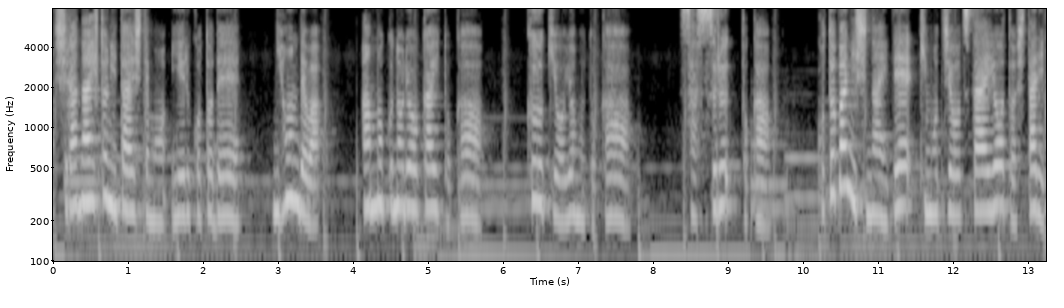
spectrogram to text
知らない人に対しても言えることで、日本では暗黙の了解とか空気を読むとか察するとか言葉にしないで気持ちを伝えようとしたり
